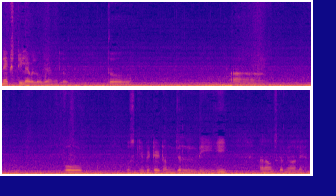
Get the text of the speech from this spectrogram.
नेक्स्ट ही लेवल हो गया है मतलब। तो वो भी डेट हम जल्दी ही अनाउंस करने वाले हैं।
